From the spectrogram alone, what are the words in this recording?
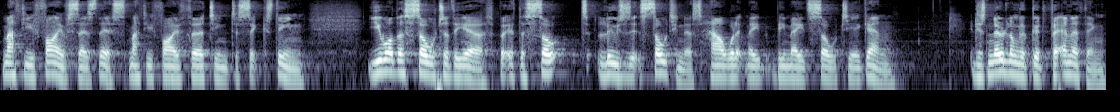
Matthew 5 says this Matthew 5 13 to 16. You are the salt of the earth, but if the salt loses its saltiness, how will it be made salty again? It is no longer good for anything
